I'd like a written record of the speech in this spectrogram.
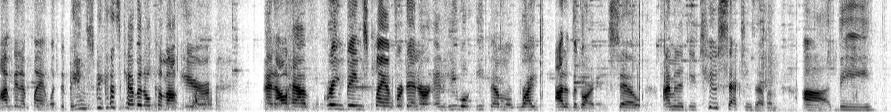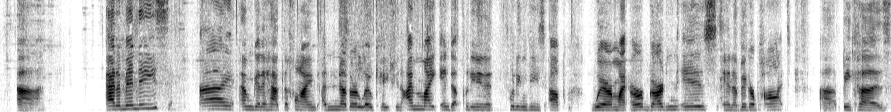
I'm gonna plant with the beans because Kevin will come out here and I'll have green beans planned for dinner and he will eat them right out of the garden. So I'm going to do two sections of them. Uh, the uh, I am going to have to find another location. I might end up putting it, putting these up where my herb garden is in a bigger pot uh, because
